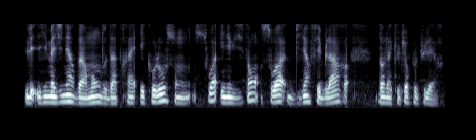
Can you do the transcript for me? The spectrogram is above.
les imaginaires d'un monde d'après écolo sont soit inexistants, soit bien faiblards dans la culture populaire.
